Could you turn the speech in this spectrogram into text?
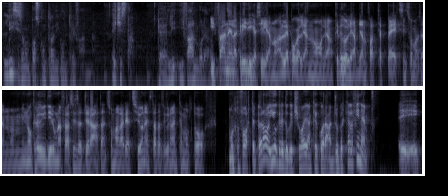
lì si sono un po' scontrati contro i fan e ci sta. Cioè, lì i fan volevano. I fan e la critica, sì, li hanno, all'epoca li hanno, li hanno, credo li abbiano fatti a pezzi. Insomma, non, non, credo di dire una frase esagerata. Insomma, la reazione è stata sicuramente molto, molto forte. Però io credo che ci voglia anche coraggio, perché alla fine eh,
